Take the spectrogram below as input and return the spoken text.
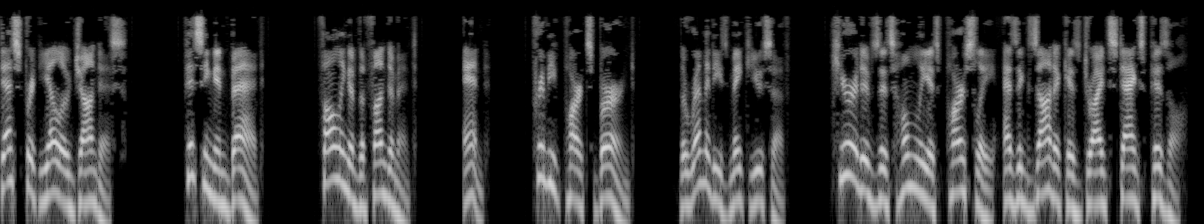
desperate yellow jaundice, pissing in bed, falling of the fundament, and privy parts burned. The remedies make use of Curatives as homely as parsley, as exotic as dried stag's pizzle.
